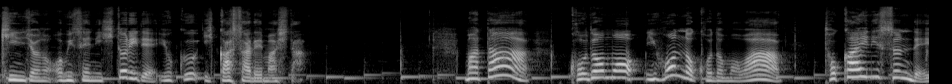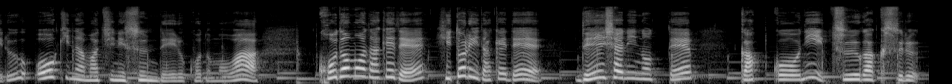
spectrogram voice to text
近所のお店に一人でよく行かされました。また、子供、日本の子供は都会に住んでいる、大きな町に住んでいる子供は子供だけで、一人だけで電車に乗って学校に通学する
